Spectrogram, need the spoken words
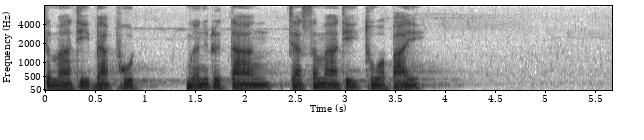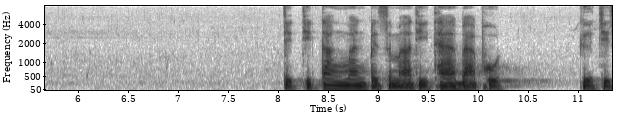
สมาธิแบบพุทธ เหมือนหรือต่างจากสมาธิทั่วไป จิตที่ตั้งมั่นเป็นสมาธิแท้แบบพุทธ คือจิต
